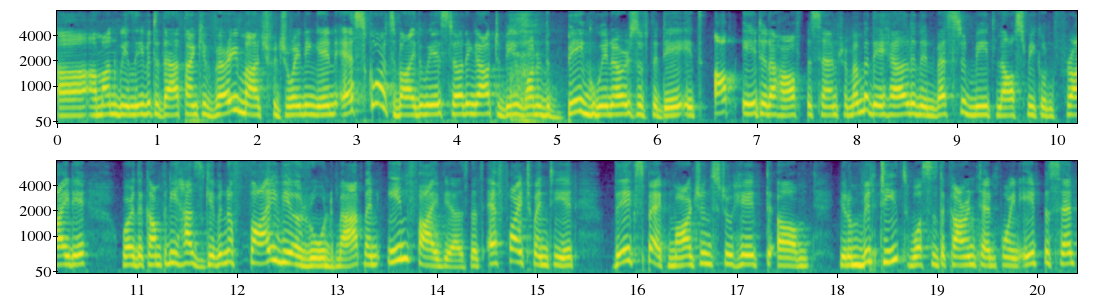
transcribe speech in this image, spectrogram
Uh, Aman, we leave it to that. Thank you very much for joining in. Escorts, by the way, is turning out to be one of the big winners of the day. It's up 8.5%. Remember, they held an investor meet last week on Friday where the company has given a five year roadmap. And in five years, that's FY28, they expect margins to hit, um, you know, mid-teens versus the current 10.8%,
